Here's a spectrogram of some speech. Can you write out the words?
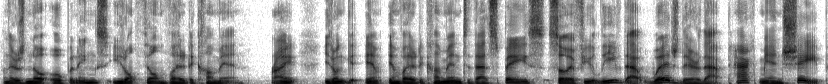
and there's no openings, you don't feel invited to come in. Right? You don't get in- invited to come into that space. So if you leave that wedge there, that Pac-Man shape,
